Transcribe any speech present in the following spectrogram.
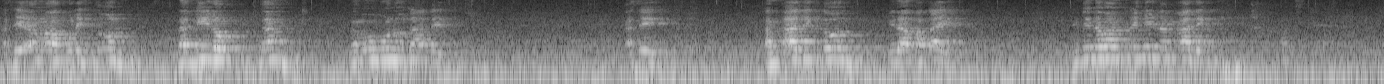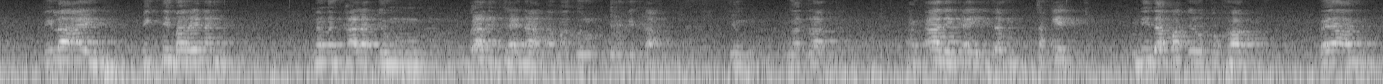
Kasi ang mga pulis noon, nagbilog ng namumuno sa atin. Kasi, ang adik doon, pinapatay. Hindi naman krimen ang adik. Sila ay biktima rin ng na nagkalat yung galing China na durugista. Yung mga drug. Ang adik ay isang sakit. Hindi dapat tinutukhan. Kaya ang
